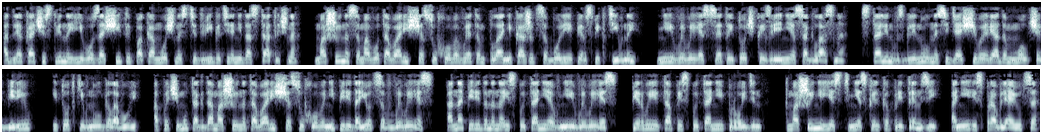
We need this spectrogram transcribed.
а для качественной его защиты пока мощности двигателя недостаточно. Машина самого товарища Сухого в этом плане кажется более перспективной, не ВВС с этой точкой зрения согласна. Сталин взглянул на сидящего рядом молча Берию, и тот кивнул головой. А почему тогда машина товарища Сухого не передается в ВВС? Она передана на испытания в ней ВВС. Первый этап испытаний пройден, к машине есть несколько претензий, они исправляются.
